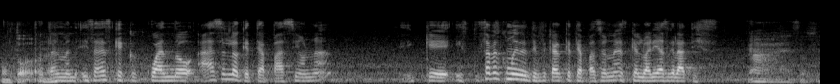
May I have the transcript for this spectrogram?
con todo. Totalmente. Y sabes que cuando haces lo que te apasiona, que sabes cómo identificar que te apasiona es que lo harías gratis. Ah, eso sí.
